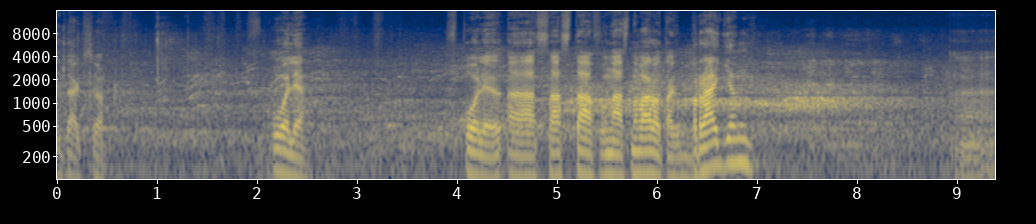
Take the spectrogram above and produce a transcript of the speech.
Итак, все. поле. В поле э, состав у нас на воротах Брагин. Э,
